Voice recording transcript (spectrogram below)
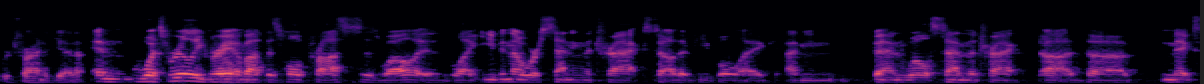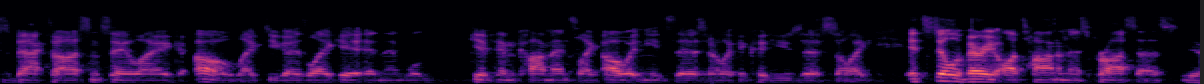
we're trying to get. At. and what's really great about this whole process as well is like even though we're sending the tracks to other people like i mean ben will send the track uh, the mixes back to us and say like oh like do you guys like it and then we'll give him comments like oh it needs this or like it could use this so like it's still a very autonomous process Yeah.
